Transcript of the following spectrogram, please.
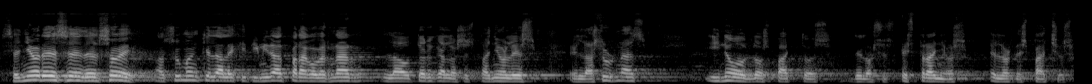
Señores eh, del PSOE, asuman que la legitimidad para gobernar la otorgan los españoles en las urnas y no los pactos de los extraños en los despachos.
